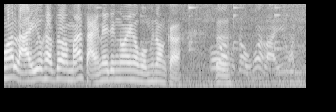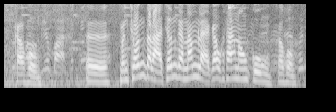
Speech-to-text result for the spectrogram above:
ง้อหลายอยู่ครับแต่ว่ามาสายในจังน้อยครับผมพี่น้องกะเออเขาว่าไหลมันครับผมเนี่ยบ้านเออมันชนตลาดชนกันน้ำแหละก็ทางน้องกรุงครับผมเพิ่น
